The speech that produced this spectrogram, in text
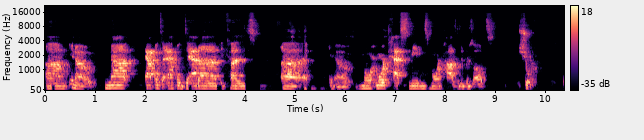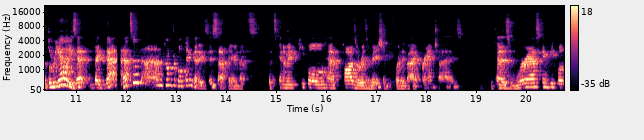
um, you know, not apple to apple data because, uh, you know, more, more tests means more positive results, sure. But the reality is that, like that, that's an uncomfortable thing that exists out there. That's that's going to make people have pause or reservation before they buy a franchise because we're asking people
